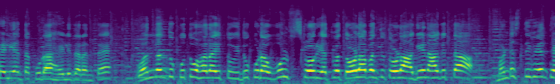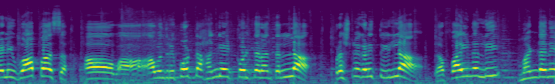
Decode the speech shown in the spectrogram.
ಹೇಳಿ ಅಂತ ಕೂಡ ಹೇಳಿದಾರಂತೆ. ಒಂದೊಂದು ಕುತೂಹಲ ಇತ್ತು. ಇದು ಕೂಡ ವುಲ್ಫ್ ಸ್ಟೋರಿ ಅಥವಾ ತೋಳ ಬಂತು ತೋಳ ಆಗೇನಾಗುತ್ತಾ? ಮಂಡಿಸ್ತೀವಿ ಅಂತ ಹೇಳಿ ವಾಪಸ್, ಆ ಒಂದು ರಿಪೋರ್ಟ್ನ ಹಂಗೆ ಇಟ್ಕೊಳ್ತಾರಂತೆಲ್ಲ ಪ್ರಶ್ನೆಗಳಿತ್ತು. ಇಲ್ಲ ಫೈನಲಿ ಮಂಡನೆ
